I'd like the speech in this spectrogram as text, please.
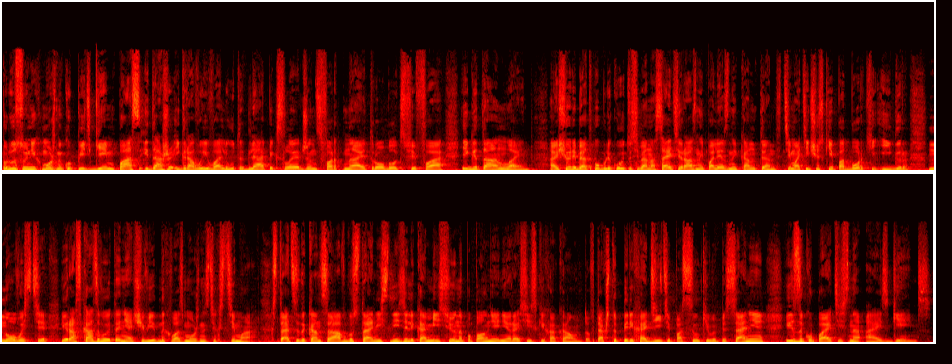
Плюс у них можно купить Game Pass и даже игровые валюты для Apex Legends, Fortnite, Roblox, FIFA и GTA Online. А еще ребята публикуют у себя на сайте разный полезный контент, тематические подборки игр, новости и рассказывают о неочевидных возможностях Steam. Кстати, до конца августа они снизили комиссию на пополнение российских аккаунтов, так что переходите по ссылке в описании и закупайтесь на Ice Games.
